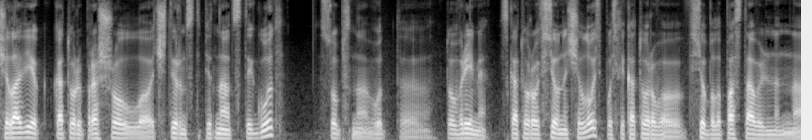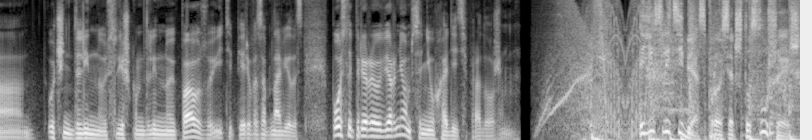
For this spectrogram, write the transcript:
человек, который прошел 14-15 год собственно, вот э, то время, с которого все началось, после которого все было поставлено на очень длинную, слишком длинную паузу, и теперь возобновилось. После перерыва вернемся, не уходите, продолжим. Если тебя спросят, что слушаешь,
